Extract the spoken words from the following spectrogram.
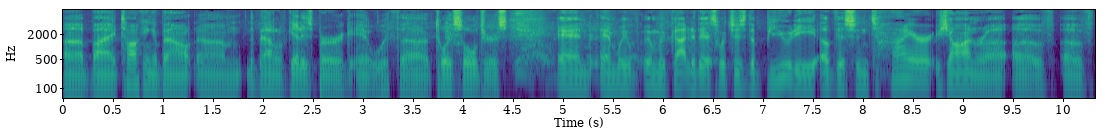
uh, by talking about um, the Battle of Gettysburg eh, with uh, toy soldiers, and and we've and we've gotten to this, which is the beauty of this entire genre of of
